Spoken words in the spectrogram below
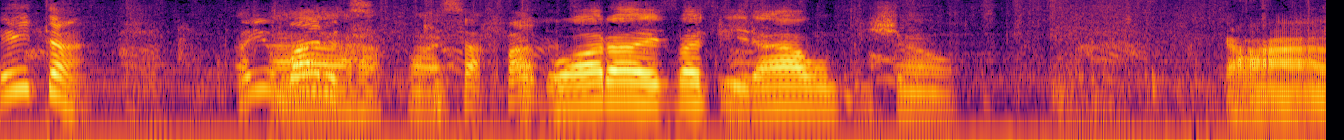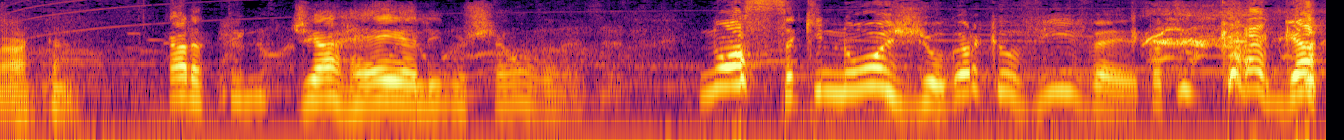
Eita! Aí o Mario, Ah, que rapaz. safado. Agora ele vai virar um bichão. Caraca. Cara, tem diarreia ali no chão, velho. Nossa, que nojo! Agora que eu vi, velho. Tá tudo cagado.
